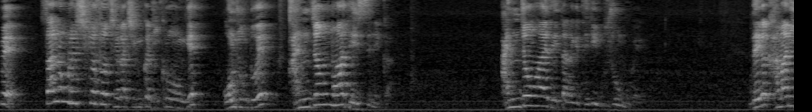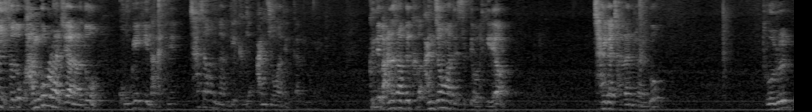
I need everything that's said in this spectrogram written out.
왜? 살롱을 시켜서 제가 지금까지 이끌어온 게 어느 정도의 안정화돼 있으니까. 안정화돼 있다는 게 되게 무서운 거예요. 내가 가만히 있어도 광고를 하지 않아도 고객이 나한테 찾아온다는 게 그게 안정화됐다는 거예요. 근데 많은 사람들 그 안정화됐을 때 어떻게 해요? 자기가 잘난 줄 알고 도를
